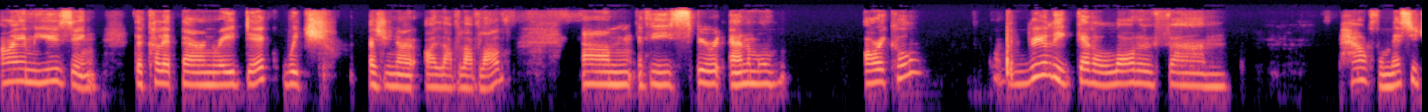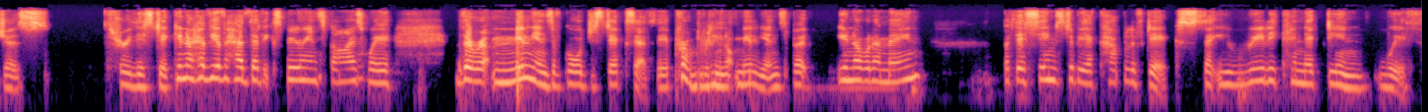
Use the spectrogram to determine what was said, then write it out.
I am using the Colette Baron-Reid deck, which, as you know, I love, love, love. Um, the Spirit Animal Oracle. I really get a lot of um, powerful messages through this deck. You know, have you ever had that experience, guys, where there are millions of gorgeous decks out there? Probably not millions, but you know what I mean? But there seems to be a couple of decks that you really connect in with.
